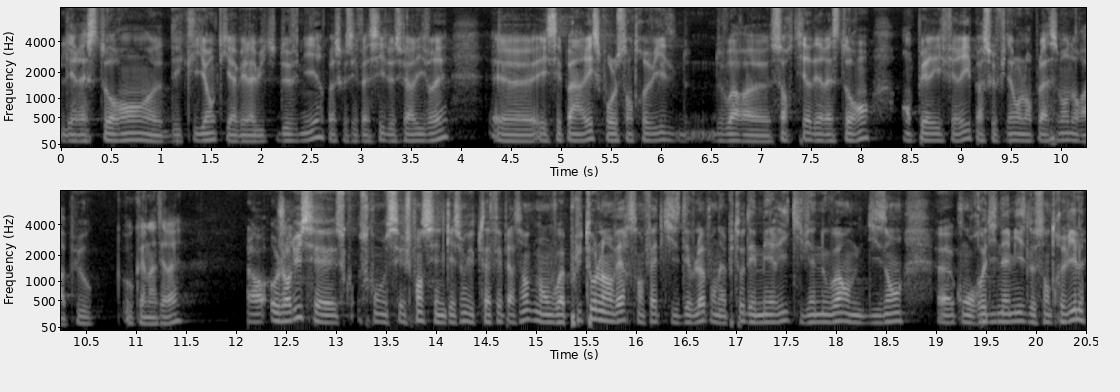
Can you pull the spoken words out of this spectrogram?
les restaurants des clients qui avaient l'habitude de venir, parce que c'est facile de se faire livrer. et ce n'est pas un risque pour le centre-ville de devoir sortir des restaurants en périphérie, parce que finalement l'emplacement n'aura plus aucun intérêt alors aujourd'hui, je pense que c'est une question qui est tout à fait pertinente, mais on voit plutôt l'inverse en fait qui se développe. On a plutôt des mairies qui viennent nous voir en nous disant euh, qu'on redynamise le centre-ville.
